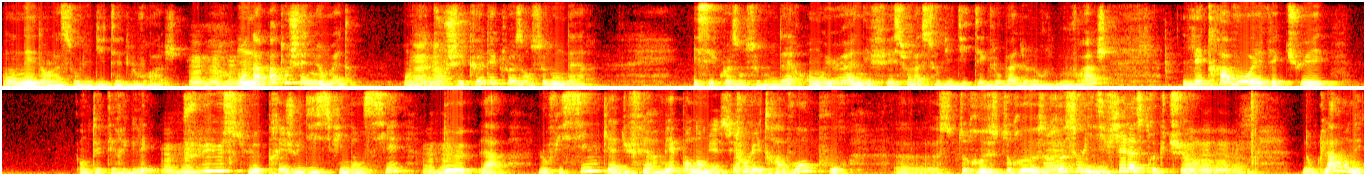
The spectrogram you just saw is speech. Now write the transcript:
On est dans la solidité de l'ouvrage. Mhm, mhm. On n'a pas touché de mur mètre. On Ah n'a touché que des cloisons secondaires. Et ces cloisons secondaires ont eu un effet sur la solidité globale de l'ou- l'ouvrage. Les travaux à effectuer ont été réglés, Mhm. plus le préjudice financier Mhm. de la l'officine qui a dû fermer pendant Bien sûr. tous les travaux pour euh, st- re- re- Ouais. resolidifier la structure. Mhm, Donc là, on est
